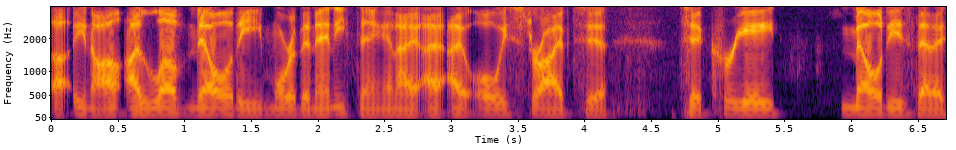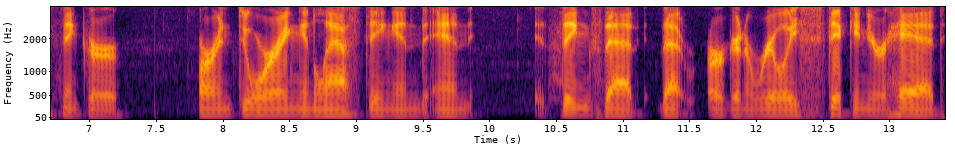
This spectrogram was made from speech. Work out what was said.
uh, you know, I, I love melody more than anything, and I, I, I always strive to to create melodies that I think are are enduring and lasting and and things that that are going to really stick in your head.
